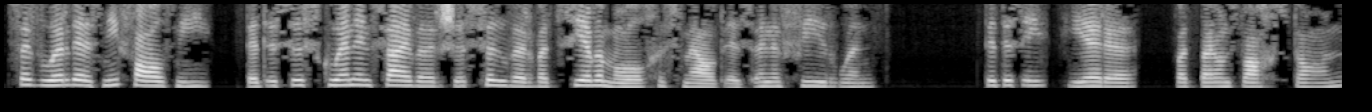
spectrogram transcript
sy woorde is niet vals nie, dit is so skoon en syver soos silver wat zevenmaal gesmeld is in een vierwind. Dit is die Heere, wat bij ons wacht staan,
